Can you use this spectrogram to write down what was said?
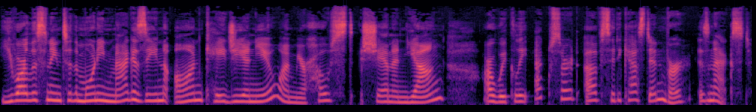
You are listening to the Morning Magazine on KGNU. I'm your host, Shannon Young. Our weekly excerpt of CityCast Denver is next.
